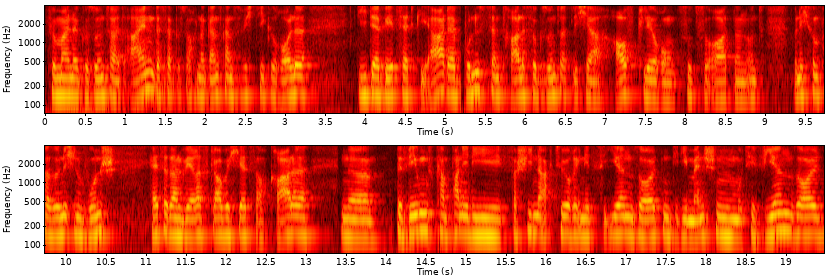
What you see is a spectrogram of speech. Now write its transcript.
für meine Gesundheit ein. Deshalb ist auch eine ganz, ganz wichtige Rolle, die der BZGA, der Bundeszentrale für gesundheitliche Aufklärung, zuzuordnen. Und wenn ich so einen persönlichen Wunsch hätte, dann wäre es, glaube ich, jetzt auch gerade eine Bewegungskampagne, die verschiedene Akteure initiieren sollten, die die Menschen motivieren soll,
